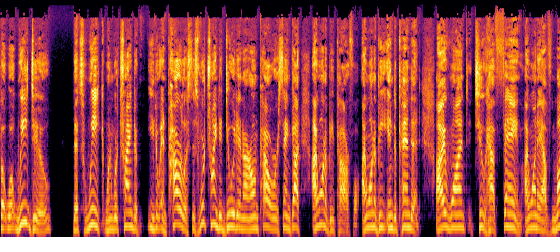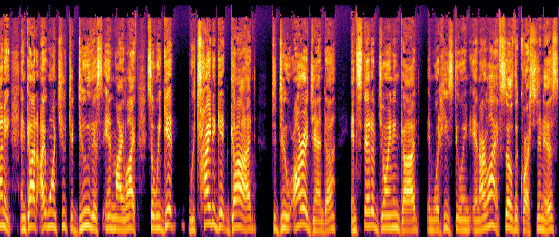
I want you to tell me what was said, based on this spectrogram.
But what we do that's weak when we're trying to, you know, and powerless is we're trying to do it in our own power. We're saying, God, I want to be powerful. I want to be independent. I want to have fame. I want to have money. And God, I want you to do this in my life. So we get, we try to get God to do our agenda instead of joining God in what he's doing in our life. So the question is,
